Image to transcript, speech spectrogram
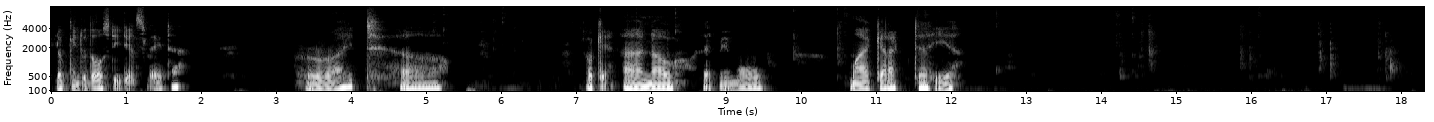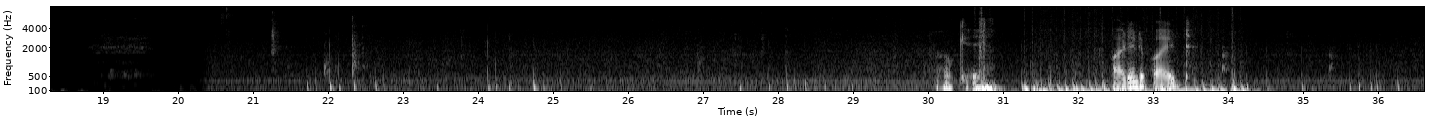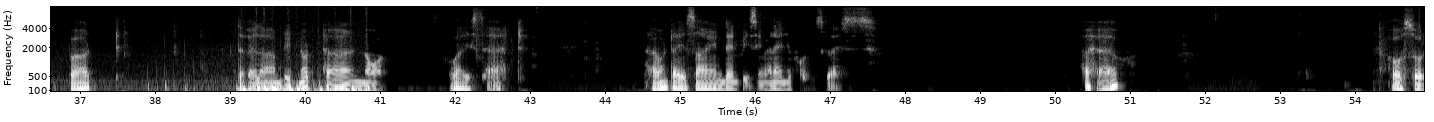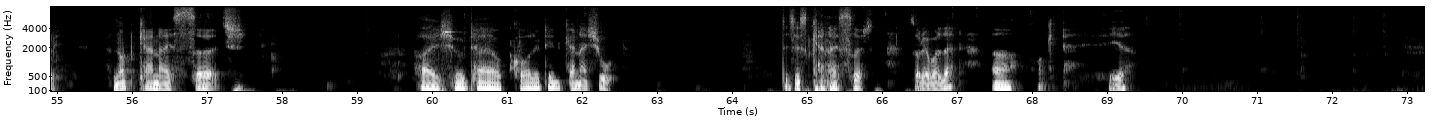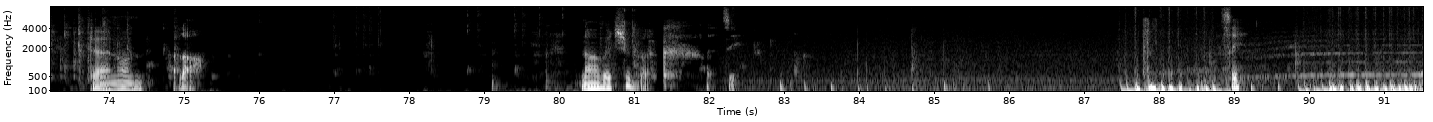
look into those details later right uh, okay uh, now let me move my character here. Okay identified but the alarm did not turn on. Why is that? Haven't I assigned the NPC manager for this guys? I have. Oh sorry. Not can I search I should have called it in can I shoot? This is can I search sorry about that. Uh, okay. Here. Turn on alarm. Now it should work. Let's see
